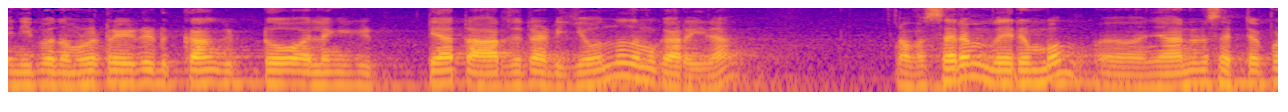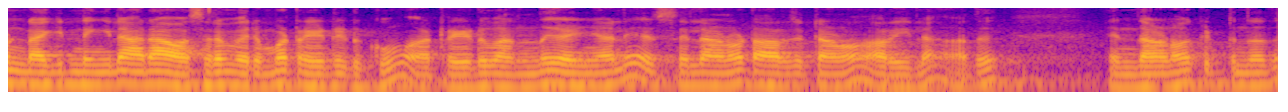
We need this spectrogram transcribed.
ഇനിയിപ്പോൾ നമ്മൾ ട്രേഡ് എടുക്കാൻ കിട്ടുമോ അല്ലെങ്കിൽ കിട്ടിയ ടാർജറ്റ് അടിക്കുമോ ഒന്നും നമുക്കറിയില്ല. അവസരം വരുമ്പം ഞാനൊരു സെറ്റപ്പ് ഉണ്ടാക്കിയിട്ടുണ്ടെങ്കിൽ ആ ഒരു അവസരം വരുമ്പോൾ ട്രേഡ് എടുക്കും. ആ ട്രേഡ് വന്നു കഴിഞ്ഞാൽ എസ് എൽ ആണോ ടാർജറ്റ് ആണോ അറിയില്ല. അത് എന്താണോ കിട്ടുന്നത്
